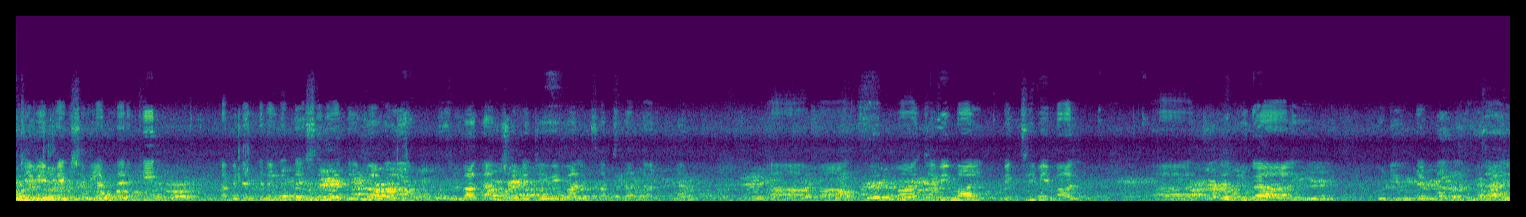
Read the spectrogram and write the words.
టీవీ ప్రేక్షకులందరికీ అభినందనలు దసరా దీపావళి శుభాకాంక్షలు జీవీ మాల్ సంస్థ తరఫున. మా G V mall big G V mall ఎదురుగా ఈ గుడి ఉందండి. సాయి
